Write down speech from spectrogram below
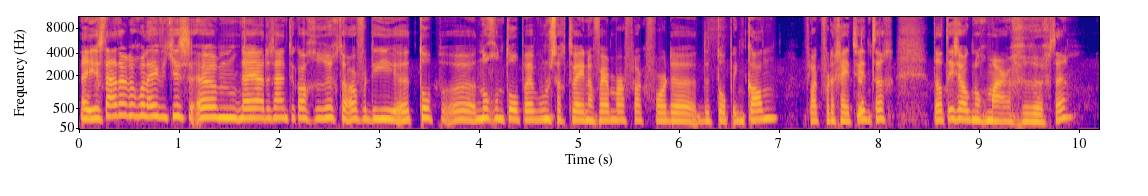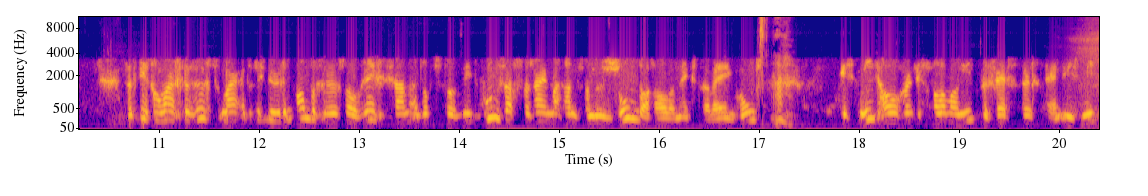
nou, je staat er nog wel eventjes. Um, nou ja, er zijn natuurlijk al geruchten over die uh, top, uh, nog een top, hè, woensdag 2 november, vlak voor de, de top in Cannes. Vlak voor de G20. Ja. Dat is ook nog maar een gerucht, hè? Dat is nog maar gerucht, maar er is nu een ander gerucht overheen gegaan. En dat is dat niet woensdag zou zijn, maar aan van de zondag al een extra bijeenkomst. Ah. Is niet hoger, is allemaal niet bevestigd en is niet,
